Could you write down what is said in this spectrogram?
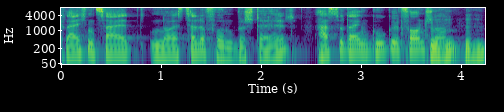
gleichen Zeit ein neues Telefon bestellt. Hast du dein Google Phone schon? Mhm, mh.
